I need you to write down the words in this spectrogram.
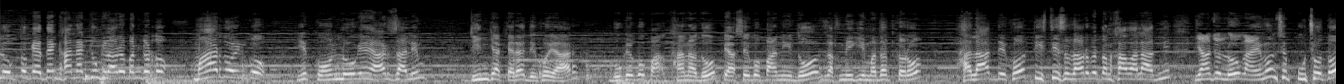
लोग तो कहते हैं खाना क्यों खिला रहे हो? बंद कर दो। मार दो इनको। ये कौन लोग हैं यार जालिम? दीन क्या कह रहा है? देखो यार भूखे को खाना दो प्यासे को पानी दो जख्मी की मदद करो। हालात देखो तीस तीस हज़ार रुपए तनख्वाह वाला आदमी, यहाँ जो लोग आए हैं, उनसे पूछो तो।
